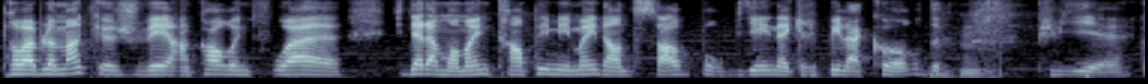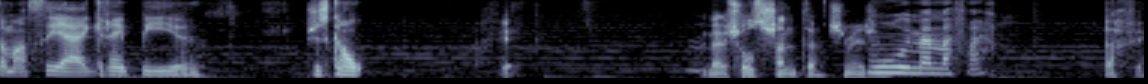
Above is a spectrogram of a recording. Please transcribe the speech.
probablement que je vais encore une fois, euh, fidèle à moi-même, tremper mes mains dans du sable pour bien agripper la corde, mhm. puis euh, commencer à grimper euh, jusqu'en haut. Parfait. Même chose, Shanta, j'imagine. Oui, même affaire. Parfait.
